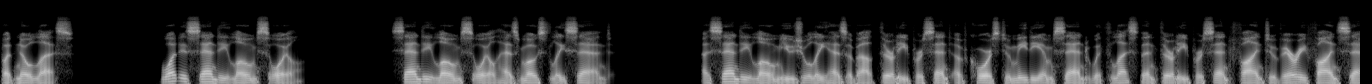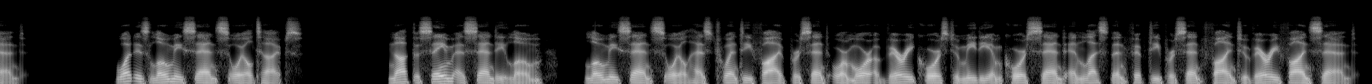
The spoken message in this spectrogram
but no less. What is sandy loam soil? Sandy loam soil has mostly sand. A sandy loam usually has about 30% of coarse to medium sand with less than 30% fine to very fine sand. What is loamy sand soil types? Not the same as sandy loam, loamy sand soil has 25% or more of very coarse to medium coarse sand and less than 50% fine to very fine sand.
